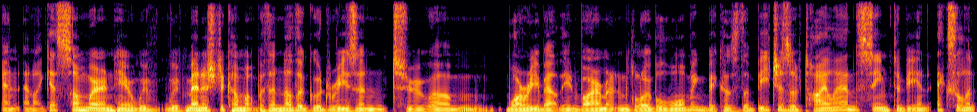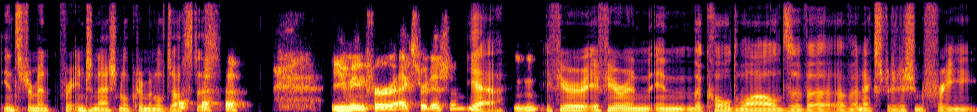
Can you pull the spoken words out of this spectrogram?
And and I guess somewhere in here we've we've managed to come up with another good reason to um, worry about the environment and global warming because the beaches of Thailand seem to be an excellent instrument for international criminal justice. You mean for extradition? Yeah. Mm-hmm. If you're if you're in, in the cold wilds of a of an extradition free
